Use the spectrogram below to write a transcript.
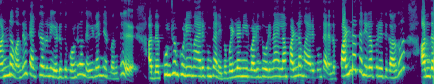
மண்ணை வந்து டிராக்டர்ல எடுத்துக்கொண்டு அந்த இளைஞர் வந்து அந்த குன்றும் குழியுமா இருக்கும் தானே இப்ப வெள்ள நீர் வடிந்தோடினா எல்லாம் பள்ளமா இருக்கும் தானே அந்த பள்ளத்தை நிரப்புறதுக்காக அந்த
